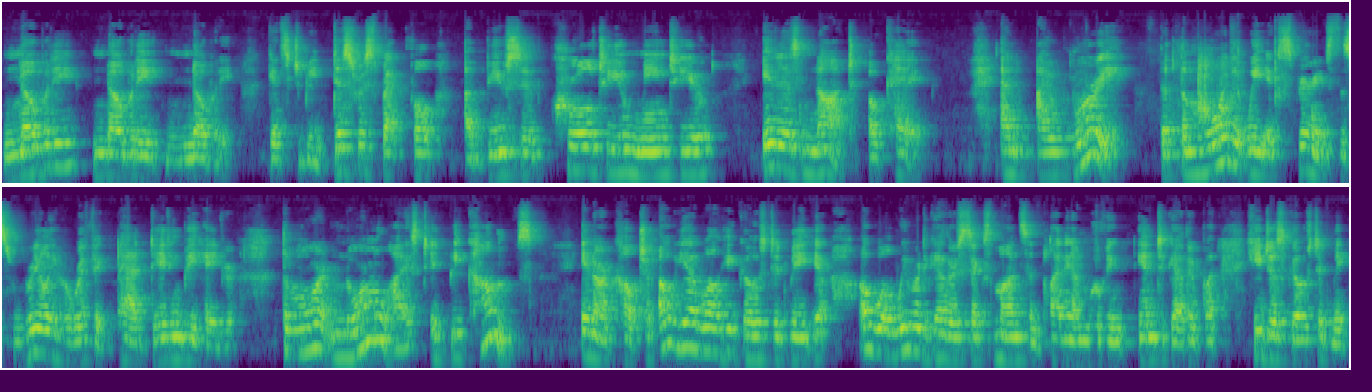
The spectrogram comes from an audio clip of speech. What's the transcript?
Nobody, nobody, nobody gets to be disrespectful, abusive, cruel to you, mean to you. It is not okay. And I worry that the more that we experience this really horrific bad dating behavior, the more normalized it becomes in our culture. Oh, yeah, well, he ghosted me. Yeah. Oh, well, we were together six months and planning on moving in together, but he just ghosted me.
